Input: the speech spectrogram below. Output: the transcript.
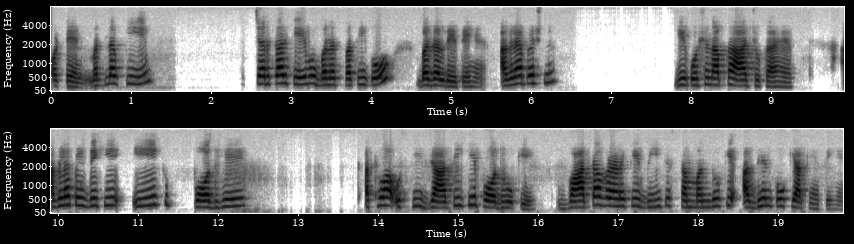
और टेन मतलब कि चर करके वो वनस्पति को बदल देते हैं। अगला प्रश्न? ये क्वेश्चन आपका आ चुका है। अगला पेज देखिए, एक पौधे अथवा उसकी जाति के पौधों के वातावरण के बीच संबंधों के अध्ययन को क्या कहते हैं?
